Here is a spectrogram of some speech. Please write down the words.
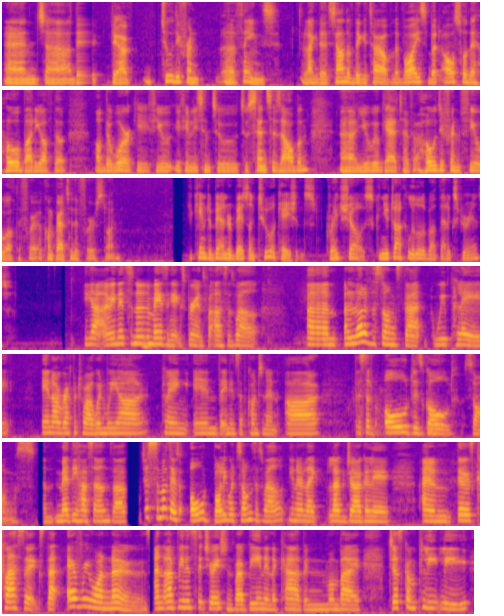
and uh, they they are two different uh, things like the sound of the guitar of the voice but also the whole body of the of the work if you if you listen to to senses album uh, you will get a whole different feel of the fir- compared to the first one You came to Bandra Base on two occasions. Great shows. Can you talk a little about that experience? Yeah, I mean, it's an amazing experience for us as well. Um, a lot of the songs that we play in our repertoire when we are playing in the Indian subcontinent are the sort of old is gold songs. Um, Mehdi Hassan's are just some of those old Bollywood songs as well, you know, like Lag Ja Gale and those classics that everyone knows. And I've been in situations where I've been in a cab in Mumbai just completely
